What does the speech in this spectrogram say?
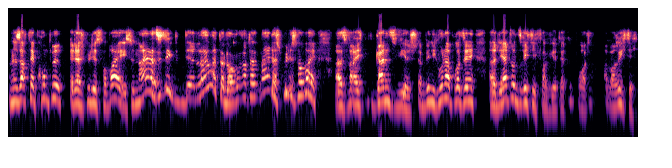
und dann sagt der Kumpel, ey, das Spiel ist vorbei. Ich so, nein, das ist nicht, der labert da noch. Und sagt, nein, das Spiel ist vorbei. Also das war echt ganz wirsch. Da bin ich hundertprozentig, also der hat uns richtig verwirrt, der Reporter. Aber richtig.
